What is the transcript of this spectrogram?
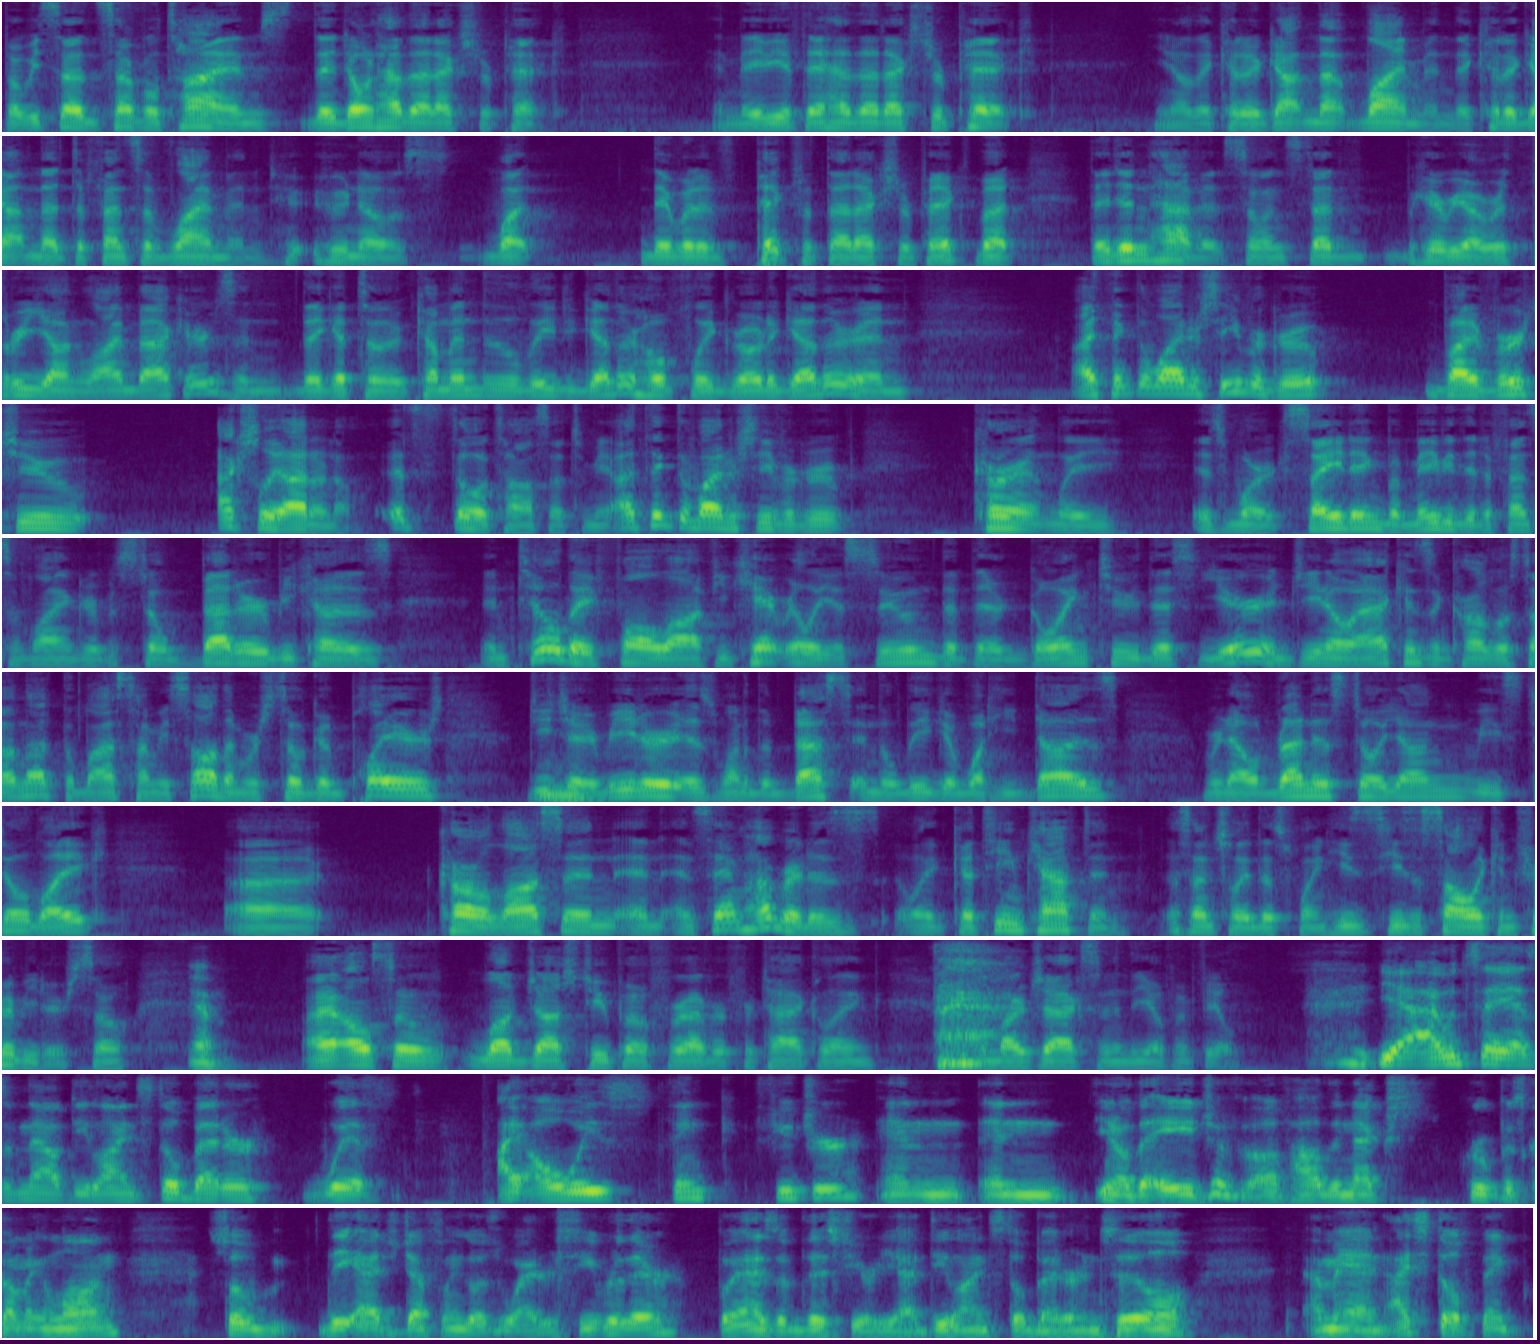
But we said several times they don't have that extra pick. And maybe if they had that extra pick, you know, they could have gotten that lineman, they could have gotten that defensive lineman. Who, who knows what they would have picked with that extra pick, but they didn't have it. So instead, here we are with three young linebackers, and they get to come into the league together, hopefully grow together, and I think the wide receiver group, by virtue, actually, I don't know. It's still a toss up to me. I think the wide receiver group currently is more exciting, but maybe the defensive line group is still better because until they fall off, you can't really assume that they're going to this year. And Geno Atkins and Carlos Dunlap, the last time we saw them, were still good players. DJ Mm-hmm. Reader is one of the best in the league at what he does. Renell Wren is still young. We still like uh, Carl Lawson and, and Sam Hubbard is like a team captain essentially at this point. He's he's a solid contributor. So Yeah. I also love Josh Tupou forever for tackling Lamar Jackson in the open field. Yeah, I would say as of now, D line's still better. With I always think future and and you know the age of, of how the next group is coming along. So the edge definitely goes wide receiver there. But as of this year, yeah, D line's still better until I man, I still think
